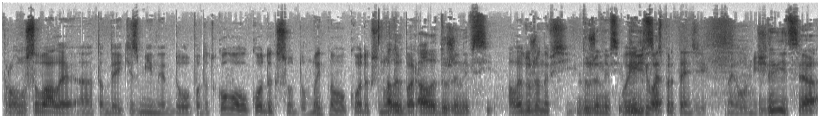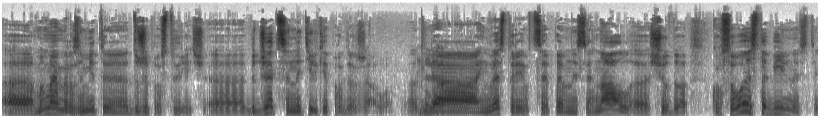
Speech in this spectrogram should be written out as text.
проголосували е, там деякі зміни до податкового кодексу, до митного кодексу. Ну але, тепер, але дуже не всі. але дуже не всі. Дуже не всі. О, які у вас претензії найголовніші? Дивіться, е, ми маємо розуміти дуже просту річ. Бюджет це не тільки про державу. Ну, Для інвесторів це певний сигнал щодо курсової стабільності,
